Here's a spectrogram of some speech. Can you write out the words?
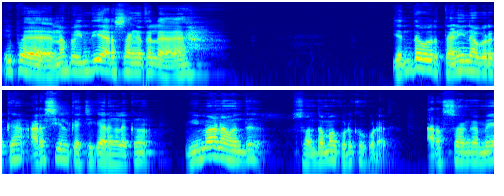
இப்போ நம்ம இந்திய அரசாங்கத்தில் எந்த ஒரு தனிநபருக்கும் அரசியல் கட்சிக்காரங்களுக்கும் விமானம் வந்து சொந்தமாக கொடுக்கக்கூடாது அரசாங்கமே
